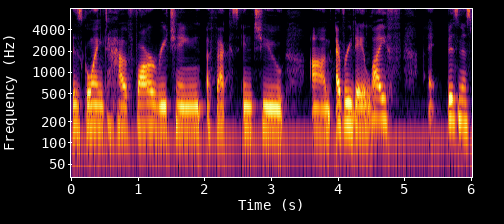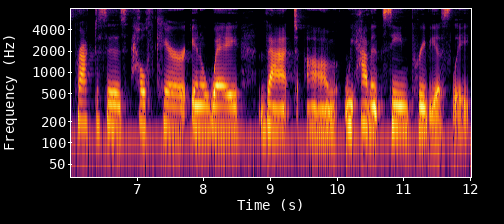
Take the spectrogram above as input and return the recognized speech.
is going to have far reaching effects into um, everyday life, business practices, healthcare in a way that um, we haven't seen previously.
